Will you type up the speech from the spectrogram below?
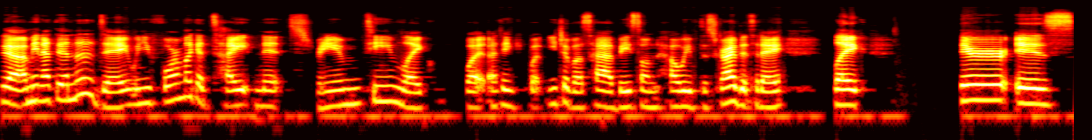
Yeah, I mean, at the end of the day, when you form like a tight knit stream team, like what I think what each of us have based on how we've described it today, like there is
